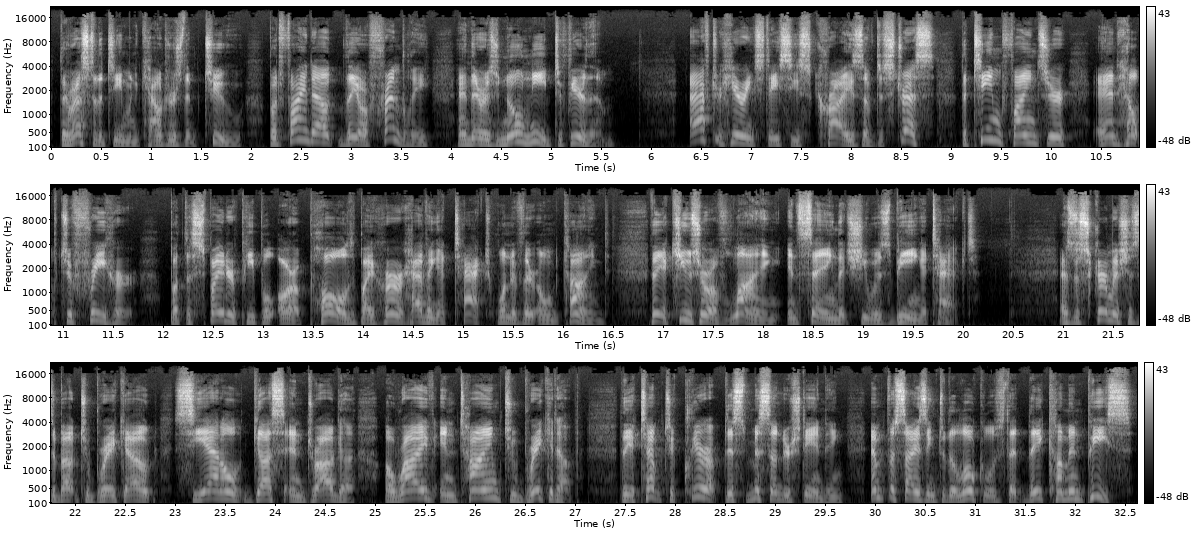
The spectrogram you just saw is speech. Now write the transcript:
The rest of the team encounters them too, but find out they are friendly and there is no need to fear them. After hearing Stacy's cries of distress, the team finds her and help to free her, but the spider people are appalled by her having attacked one of their own kind. They accuse her of lying and saying that she was being attacked. As the skirmish is about to break out, Seattle, Gus, and Draga arrive in time to break it up. They attempt to clear up this misunderstanding, emphasizing to the locals that they come in peace.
